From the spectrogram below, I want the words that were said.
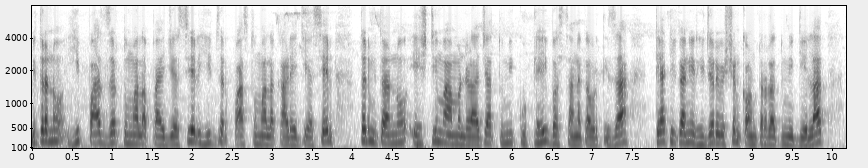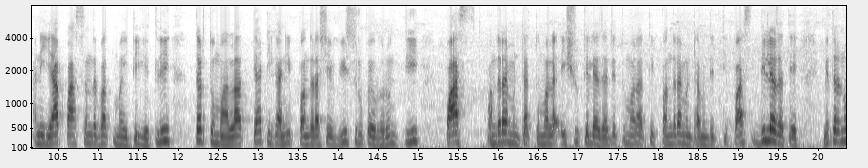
मित्रांनो ही पास जर तुम्हाला पाहिजे असेल ही जर पास तुम्हाला काढायची असेल तर मित्रांनो एस टी महामंडळाच्या तुम्ही कुठल्याही बसस्थानकावरती जा. त्या ठिकाणी रिझर्वेशन काउंटरला तुम्ही गेलात आणि या पास संदर्भात माहिती घेतली तर तुम्हाला त्या ठिकाणी पंधराशे वीस रुपये भरून ती पास पंधरा मिनटात तुम्हाला इश्यू केल्या जाते. तुम्हाला ती पंधरा मिनटामध्ये ती पास दिल्या जाते. मित्रांनो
